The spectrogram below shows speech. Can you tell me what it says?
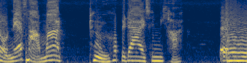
นนเนี่ยสามารถถือเข้าไปได้ใช่ไหมคะ เออ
